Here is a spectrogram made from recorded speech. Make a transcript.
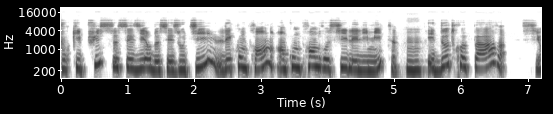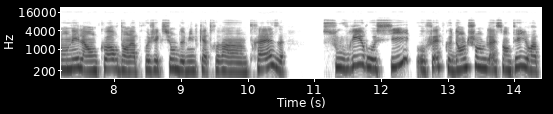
pour qu'ils puissent se saisir de ces outils, les comprendre, en comprendre aussi les limites. Mmh. Et d'autre part, si on est là encore dans la projection 2093, s'ouvrir aussi au fait que dans le champ de la santé, il y aura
